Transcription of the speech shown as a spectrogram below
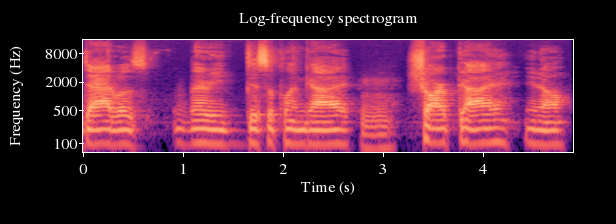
dad was a very disciplined guy, sharp guy, you know,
